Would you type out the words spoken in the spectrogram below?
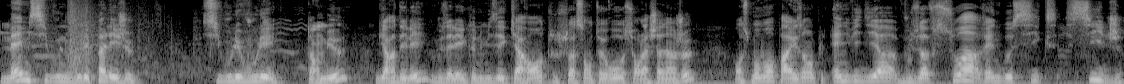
même si vous ne voulez pas les jeux. Si vous les voulez, tant mieux, gardez-les, vous allez économiser 40 ou 60 euros sur l'achat d'un jeu. En ce moment, par exemple, Nvidia vous offre soit Rainbow Six Siege,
